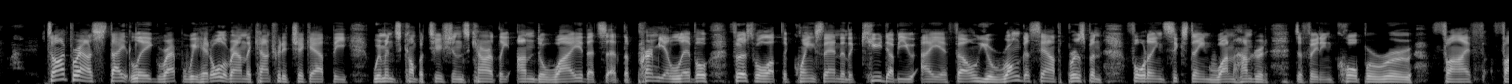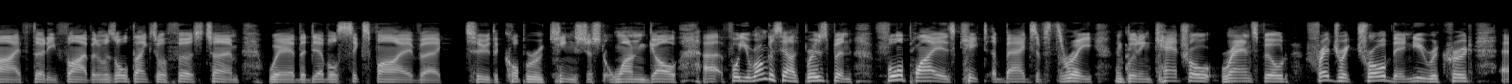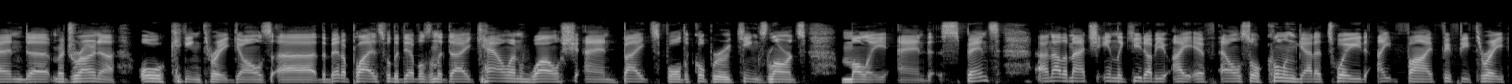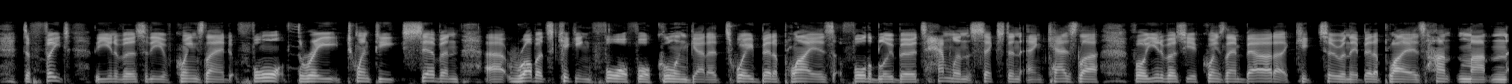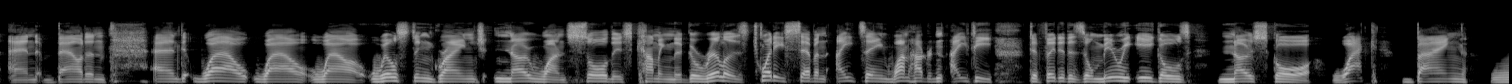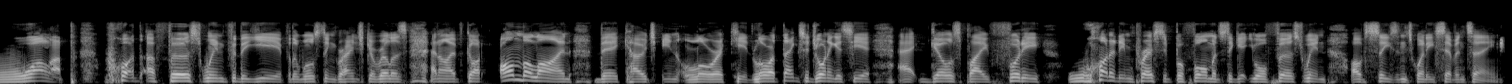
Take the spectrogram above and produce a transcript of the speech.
Time for our State League wrap. We head all around the country to check out the women's competitions currently underway. That's at the Premier level. First of all, up the Queensland in the QWAFL. Yeronga South Brisbane 14 16 100, defeating Coorparoo 5 5 35. And it was all thanks to a first term where the Devils 6 5 uh, to the Coorparoo Kings, just one goal. Uh, for Yeronga South Brisbane, four players kicked bags of three, including Cantrell, Ransfield, Frederick Traub, their new recruit, and uh, Madrona, all kicking three goals. Uh, the better players for the Devils on the day, Cowan, Walsh, and Bates for the Coorparoo Kings, Lawrence, Molly, and Spence. Another match in the QWAFL saw Coolangatta Tweed 8 5 53 defeat the University of Queensland 4 3 27 seven. Uh, Roberts kicking four for Coolangatta. Tweed better players for the Bluebirds. Hamlin, Sexton, and Kaslar for University of Queensland. Bowder kicked two, and their better players Hunt, Martin, and Bowden. And wow, wow, wow. Wilston Grange, no one saw this coming. The Gorillas 27 18, 180 defeated the Zillmere Eagles. No score. Whack, bang, wallop. What a first win for the year for the Wilston Grange Gorillas. And I've got on the line their coach in Laura Kidd. Laura, thanks for joining us here at Girls Play Footy. What an impressive performance to get your first win of season 2017.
